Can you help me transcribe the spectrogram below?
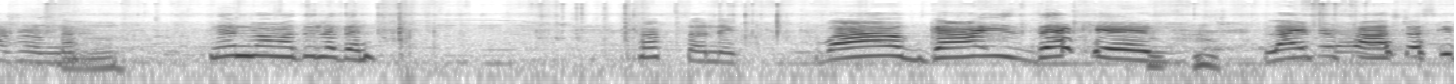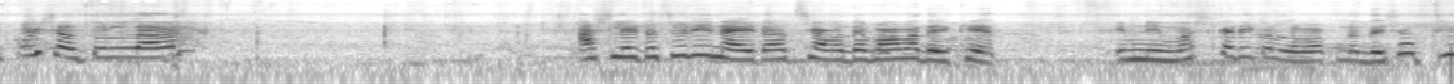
আর পারব না। নেন মামা তুলে দেন। শক্ত অনেক। ওয়াও গাইস দেখেন। লাইফে ফার্স্ট আজকে কুইশাল তুললাম। আসলে এটা চুরি না এটা হচ্ছে আমাদের মামাদের ক্ষেত। এমনি মস্কারি করলাম আপনাদের সাথে।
